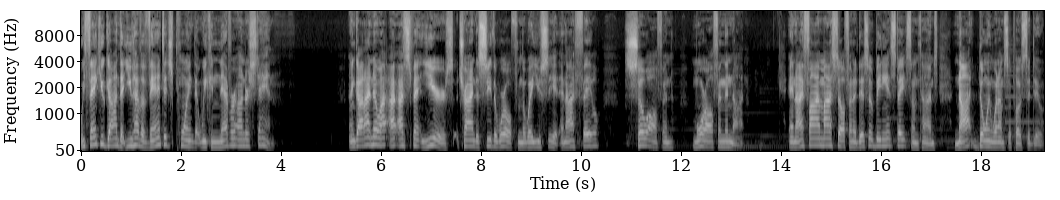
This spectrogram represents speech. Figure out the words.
We thank you, God, that you have a vantage point that we can never understand. And God, I know I, have spent years trying to see the world from the way you see it, and I fail so often, more often than not. And I find myself in a disobedient state sometimes, not doing what I'm supposed to do.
